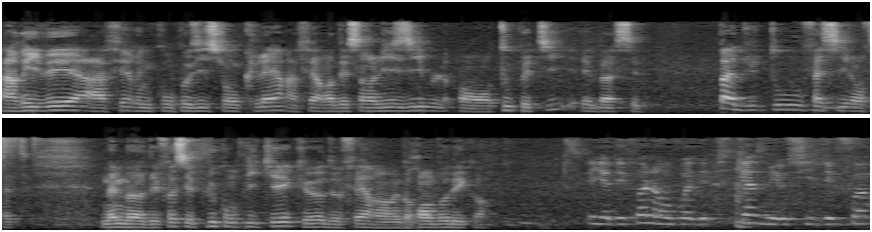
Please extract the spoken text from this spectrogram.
arriver à faire une composition claire, à faire un dessin lisible en tout petit, et ben c'est pas du tout facile en fait. Même euh, des fois c'est plus compliqué que de faire un grand beau décor. Et il y a des fois, là, on voit des petites cases, mais aussi des fois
